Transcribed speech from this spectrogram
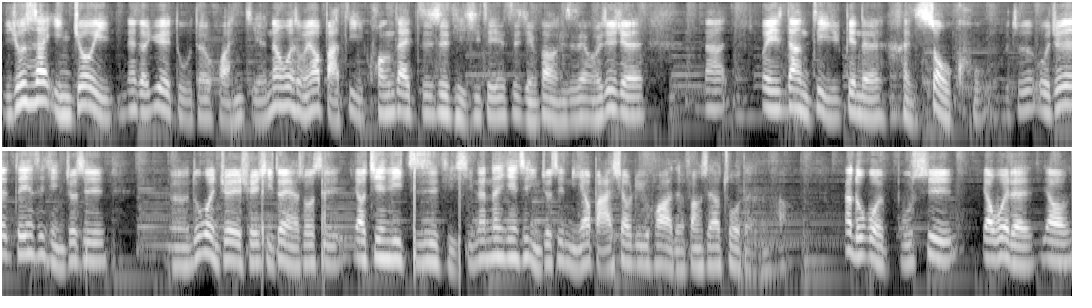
你就是在 enjoy 那个阅读的环节，那为什么要把自己框在知识体系这件事情范围之内？我就觉得那会让你自己变得很受苦。就是我觉得这件事情就是，呃，如果你觉得学习对你来说是要建立知识体系，那那件事情就是你要把它效率化的方式要做得很好。那如果不是要为了要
